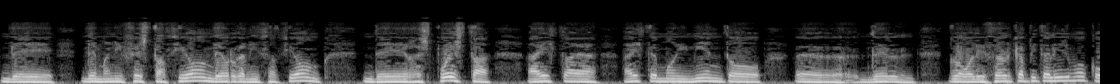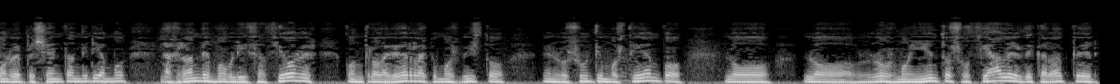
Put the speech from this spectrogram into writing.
De, manifestación, de organización, de respuesta a, esta, a este movimiento eh, del globalizar el capitalismo, como representan, diríamos, las grandes movilizaciones contra la guerra que hemos visto en los últimos tiempos, los movimientos sociales de carácter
